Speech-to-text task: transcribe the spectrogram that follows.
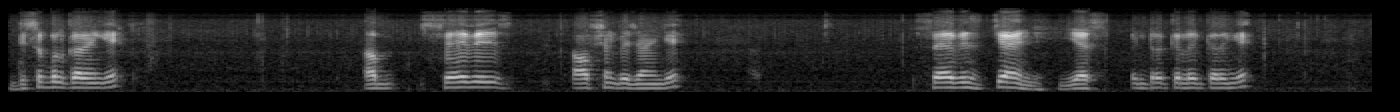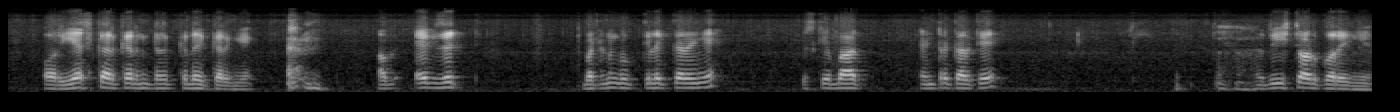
डिसेबल करेंगे। अब सेव इज़ ऑप्शन पे जाएँगे। Save is change yes enter click करेंगे। और यस कर कर क्लिक करेंगे। अब एग्ज़िट बटन को क्लिक करेंगे। उसके बाद एंटर करके रिस्टार्ट करेंगे।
